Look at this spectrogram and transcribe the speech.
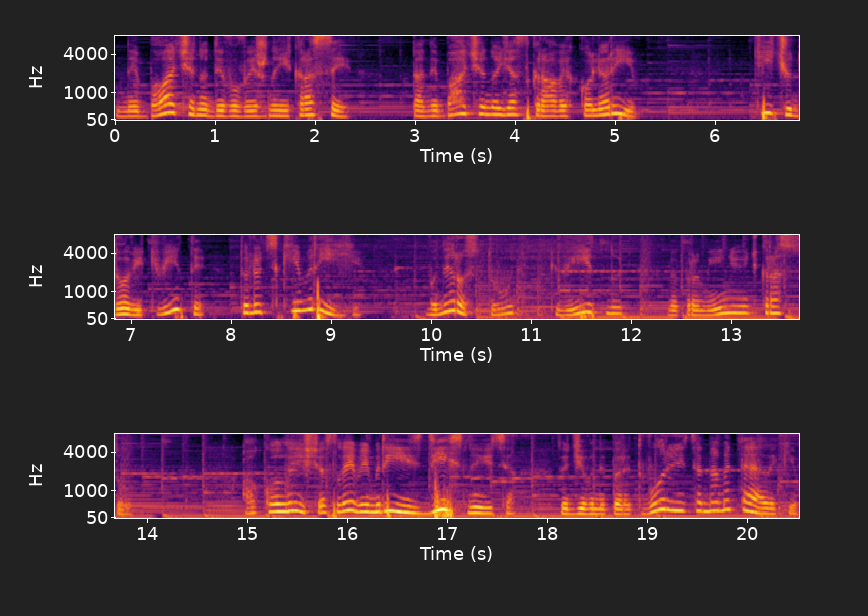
не бачено дивовижної краси та не бачено яскравих кольорів. ті чудові квіти то людські мрії. Вони ростуть, квітнуть, випромінюють красу. А коли щасливі мрії здійснюються, тоді вони перетворюються на метеликів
